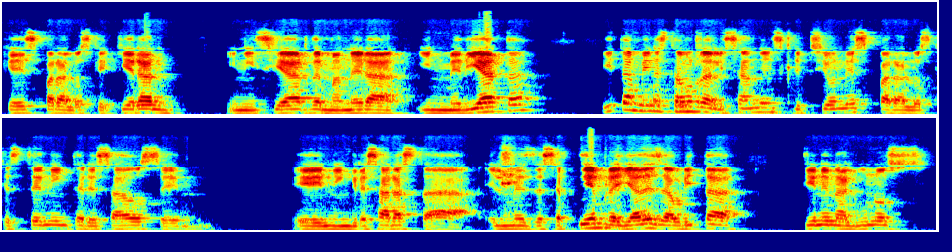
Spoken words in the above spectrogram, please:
que es para los que quieran iniciar de manera inmediata. Y también estamos realizando inscripciones para los que estén interesados en, en ingresar hasta el mes de septiembre. Ya desde ahorita tienen algunos,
